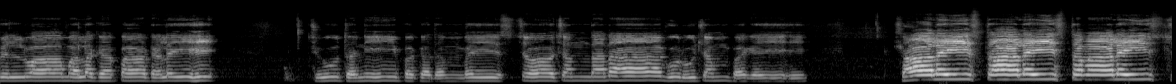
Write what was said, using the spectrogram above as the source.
बिल्वामलकपाटलैः चूतनीपकदम्बैश्च चन्दना गुरुचम्पकैः शालैस्तालैस्तमालैश्च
